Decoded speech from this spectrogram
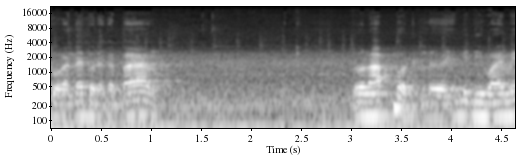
ตัวกันได้ตัวไหนกันบ้างตัวรับหมดเลยมีดีไว้ไหม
